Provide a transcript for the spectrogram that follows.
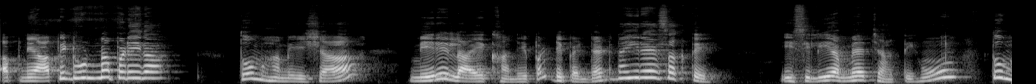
अपने आप ही ढूंढना पड़ेगा। तुम हमेशा मेरे लाए खाने पर डिपेंडेंट नहीं रह सकते। इसलिए अब मैं चाहती हूँ तुम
